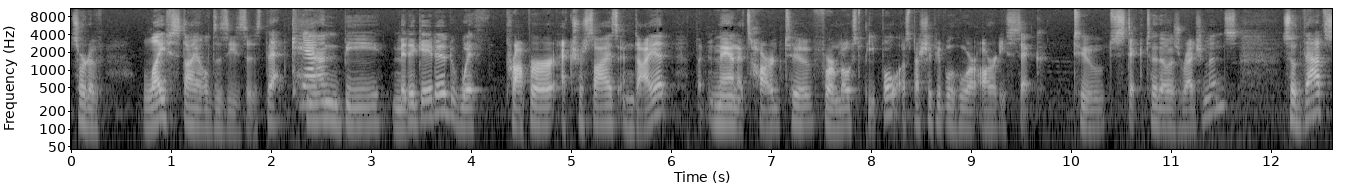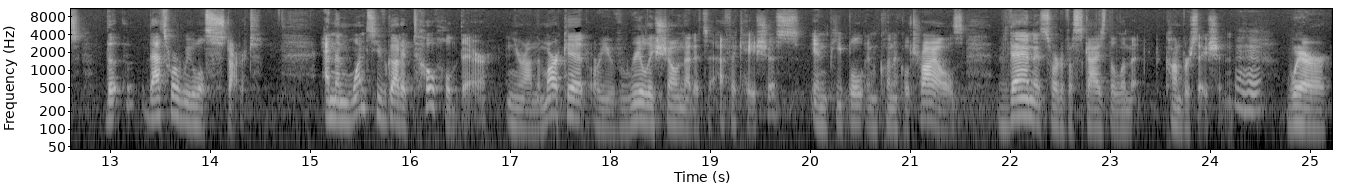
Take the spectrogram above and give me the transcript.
sort of lifestyle diseases that can be mitigated with proper exercise and diet, but man, it's hard to for most people, especially people who are already sick, to stick to those regimens. So that's the that's where we will start. And then once you've got a toehold there and you're on the market or you've really shown that it's efficacious in people in clinical trials, then it's sort of a sky's the limit conversation Mm-hmm. where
